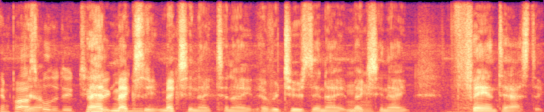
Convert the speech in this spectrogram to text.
impossible Yeah. to do two. I had. Mexi Mexi night tonight. Every Tuesday night, Mexi night, fantastic.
